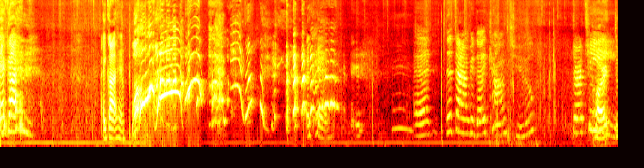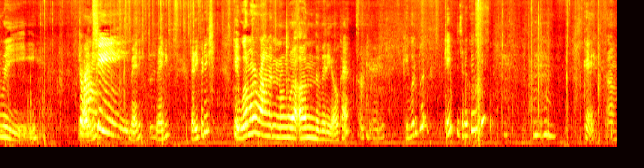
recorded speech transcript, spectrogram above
I got him. I got him. okay. And this time we're going to count to 13. Part three. 13. Ready? Ready? Ready for this? Okay, one more round and then we're on the video, okay? Okay. Okay, what about? Okay, is that okay with you? Mm-hmm. Okay, um,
